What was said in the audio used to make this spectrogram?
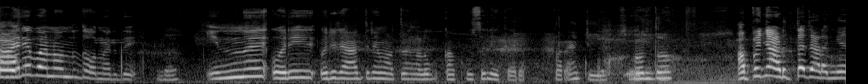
കാര്യം പറഞ്ഞൊന്നും തോന്നരുത്. ഇന്ന് ഒരു ഒരു രാത്രി മൊത്തം നിങ്ങൾ വരാം പറയാൻ ചെയ്യാം എന്താ അപ്പൊ ഇനി അടുത്ത ചടങ്ങ്.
